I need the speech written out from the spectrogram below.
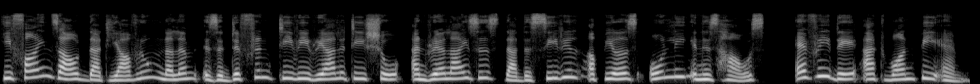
he finds out that Yavarum Nalam is a different TV reality show and realizes that the serial appears only in his house every day at 1 pm.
